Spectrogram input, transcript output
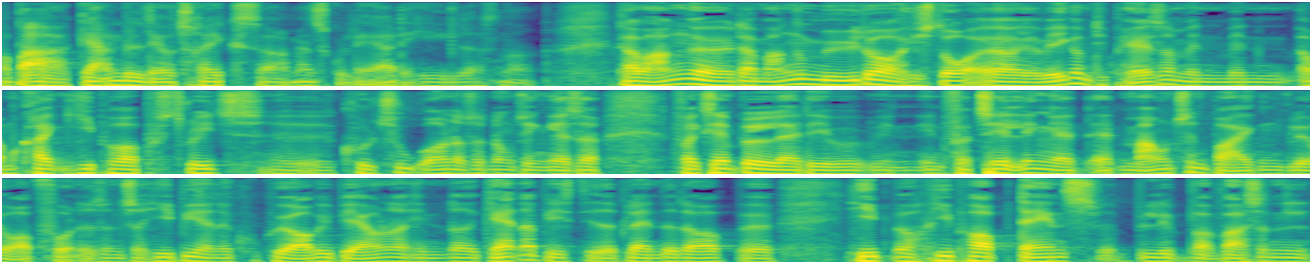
at bare gerne ville lave tricks, og man skulle lære det hele og sådan noget. Der er mange, øh, der er mange myter og historier, jeg ved ikke, om de passer, men, men omkring hiphop, streets, øh, kulturen og sådan nogle ting. Altså, for eksempel er det jo en, en fortælling, at, at mountainbiken blev opfundet, sådan, så hippierne kunne køre op i bjergene og hente noget cannabis, de havde plantet op. Øh, hip, hip-hop dance var, var sådan,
